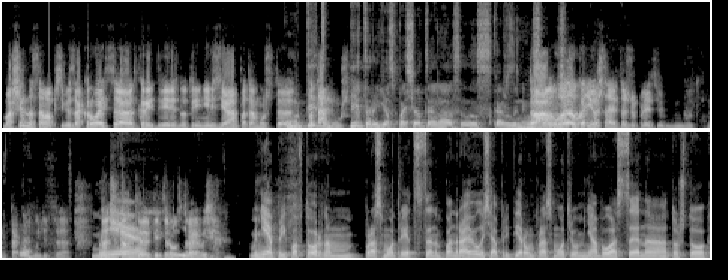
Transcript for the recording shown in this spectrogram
Машина сама по себе закроется, открыть дверь изнутри нельзя, потому что... Ну, Питер, потому что. Питер ее спасет, и она скажет за него. Да, ну, ну, конечно, это же, блядь, так да. и будет. Да. Мне... Значит, как Питера устраивать. Мне при повторном просмотре эта сцена понравилась, а при первом просмотре у меня была сцена, то, что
